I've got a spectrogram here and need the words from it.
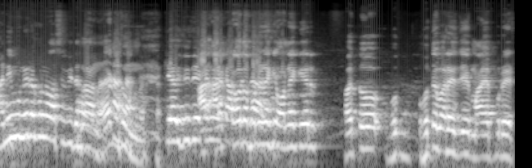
হানিমুনের কোনো অসুবিধা না না একদম না। কেউ যদি একটা কথা বলে রাখি অনেকের হয়তো হতে পারে যে মায়াপুরের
